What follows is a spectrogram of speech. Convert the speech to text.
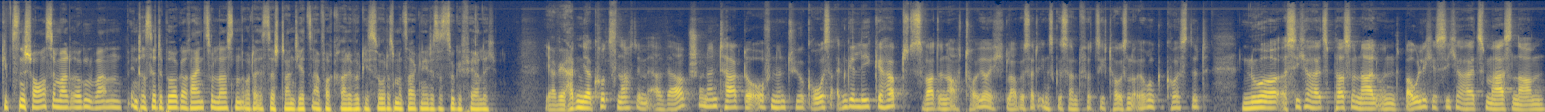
Gibt es eine Chance, mal irgendwann interessierte Bürger reinzulassen oder ist der Stand jetzt einfach gerade wirklich so, dass man sagt, nee, das ist zu gefährlich? Ja, wir hatten ja kurz nach dem Erwerb schon einen Tag der offenen Tür groß angelegt gehabt. Das war dann auch teuer. Ich glaube, es hat insgesamt 40.000 Euro gekostet. Nur Sicherheitspersonal und bauliche Sicherheitsmaßnahmen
